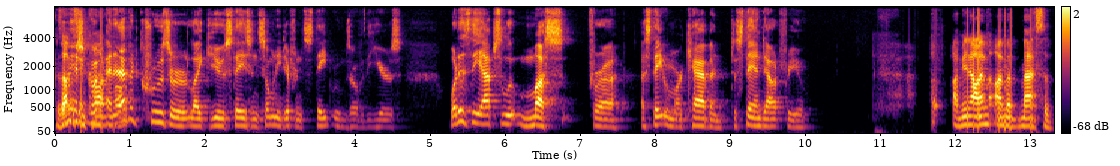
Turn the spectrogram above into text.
Because an avid cruiser like you stays in so many different staterooms over the years. What is the absolute must for a, a stateroom or cabin to stand out for you? I mean, I'm I'm a massive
